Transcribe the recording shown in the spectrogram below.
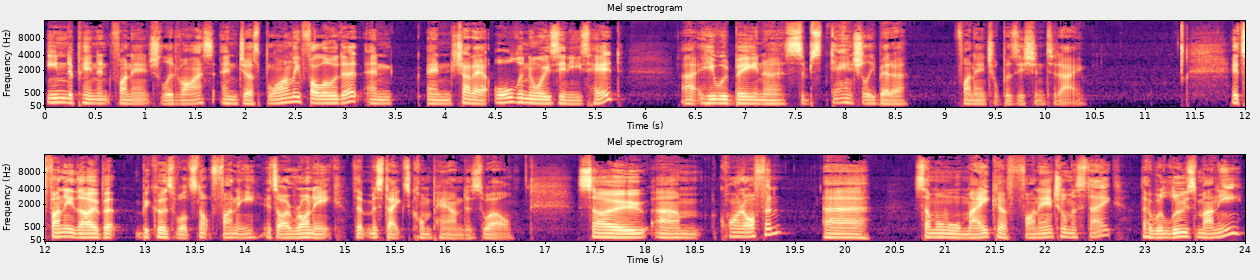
independent financial advice and just blindly followed it and, and shut out all the noise in his head, uh, he would be in a substantially better financial position today. It's funny though, but because, well, it's not funny, it's ironic that mistakes compound as well. So, um, quite often, uh, someone will make a financial mistake, they will lose money,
